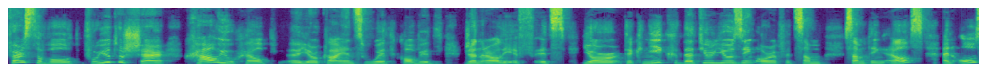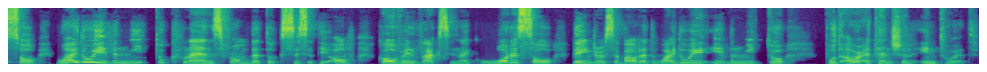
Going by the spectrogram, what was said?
First of all, for you to share how you help uh, your clients with COVID generally, if it's your technique that you're using or if it's some something else, and also why do we even need to cleanse from the toxicity of COVID vaccine? Like, what is so dangerous about it? Why do we even need to put our attention into it?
